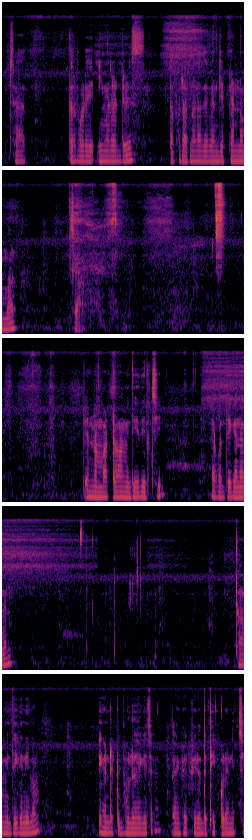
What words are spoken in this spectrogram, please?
আচ্ছা তারপরে ইমেল অ্যাড্রেস তারপরে আপনারা দেবেন যে প্যান নাম্বার। আচ্ছা প্যান নাম্বারটাও আমি দিয়ে দিচ্ছি। একবার দেখে নেবেন। তো আমি দেখে নিলাম। এখানটা একটু ভুল হয়ে গেছে, তো আমি ফের ফিরত ঠিক করে নিচ্ছি।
